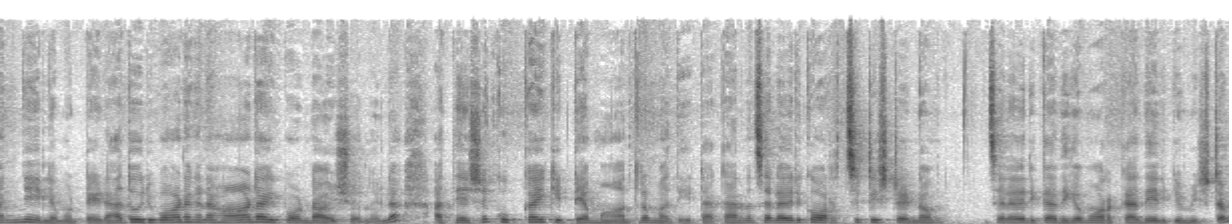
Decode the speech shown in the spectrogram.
മഞ്ഞയില്ല മുട്ടയുടെ? അത് ഒരുപാട് അങ്ങനെ ഹാർഡായി പോകേണ്ട ആവശ്യമൊന്നുമില്ല. അത്യാവശ്യം കുക്കായി കിട്ടിയാൽ മാത്രം മതി കേട്ടോ കാരണം ചിലവർക്ക് കുറച്ചിട്ട് ഇഷ്ടമുണ്ടാവും ചിലവർക്ക് അധികം ഉറക്കാതെ ആയിരിക്കും ഇഷ്ടം.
